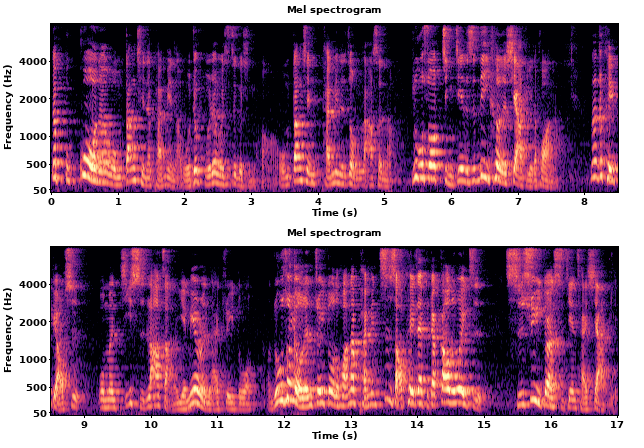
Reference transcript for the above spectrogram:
那不过呢，我们当前的盘面呢、我就不认为是这个情况啊。我们当前盘面的这种拉升啊，如果说紧接着是立刻的下跌的话呢，那就可以表示我们即使拉涨了，也没有人来追多。如果说有人追多的话，那盘面至少可以在比较高的位置持续一段时间才下跌。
